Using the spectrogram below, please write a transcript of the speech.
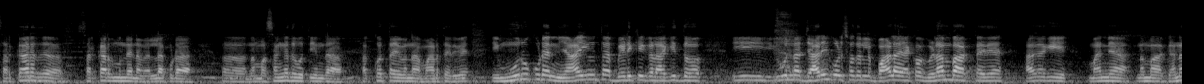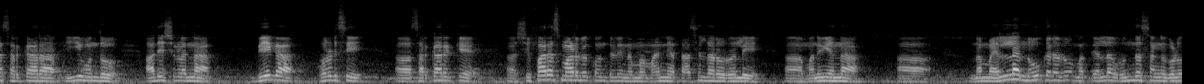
ಸರ್ಕಾರದ ಸರ್ಕಾರದ ಮುಂದೆ ನಾವೆಲ್ಲ ಕೂಡ ನಮ್ಮ ಸಂಘದ ವತಿಯಿಂದ ಹಕ್ಕೊತ್ತಾಯವನ್ನು ಮಾಡ್ತಾ ಇದ್ದೀವಿ ಈ ಮೂರು ಕೂಡ ನ್ಯಾಯಯುತ ಬೇಡಿಕೆಗಳಾಗಿದ್ದು, ಈ ಇವನ್ನ ಜಾರಿಗೊಳಿಸೋದ್ರಲ್ಲಿ ಭಾಳ ಯಾಕೋ ವಿಳಂಬ ಆಗ್ತಾ ಇದೆ. ಹಾಗಾಗಿ ಮಾನ್ಯ ನಮ್ಮ ಘನ ಸರ್ಕಾರ ಈ ಒಂದು ಆದೇಶಗಳನ್ನು ಬೇಗ ಹೊರಡಿಸಿ ಸರ್ಕಾರಕ್ಕೆ ಶಿಫಾರಸ್ ಮಾಡಬೇಕು ಅಂತೇಳಿ ನಮ್ಮ ಮಾನ್ಯ ತಹಸೀಲ್ದಾರ್ ಅವರಲ್ಲಿ ಮನವಿಯನ್ನು ನಮ್ಮ ಎಲ್ಲ ನೌಕರರು ಮತ್ತು ಎಲ್ಲ ವೃಂದ ಸಂಘಗಳು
